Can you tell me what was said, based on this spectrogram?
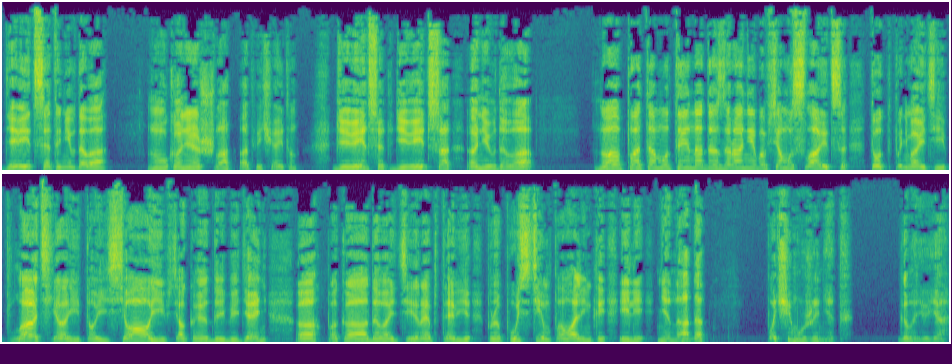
Девица — это не вдова». «Ну, конечно», — отвечает он, — «девица — это девица, а не вдова». Но потому-то и надо заранее во всем условиться. Тут, понимаете, и платья, и то, и сё, и всякая дребедень. А пока давайте, Рептевье, пропустим по маленькой, или не надо? Почему же нет? — говорю я.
